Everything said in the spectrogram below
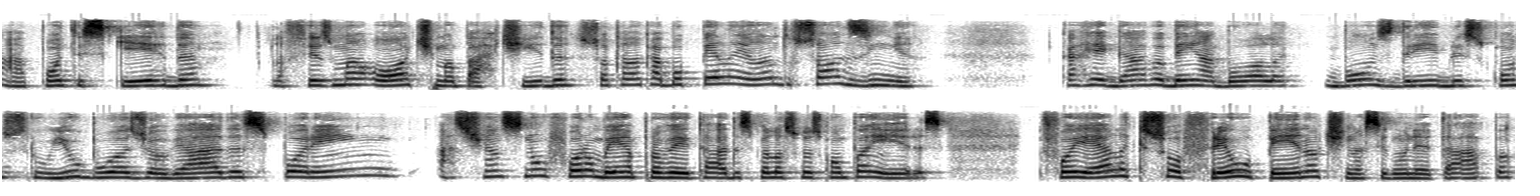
a ponta esquerda. Ela fez uma ótima partida, só que ela acabou peleando sozinha. Carregava bem a bola, bons dribles, construiu boas jogadas, porém as chances não foram bem aproveitadas pelas suas companheiras. Foi ela que sofreu o pênalti na segunda etapa,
